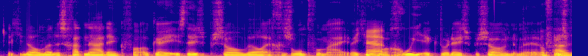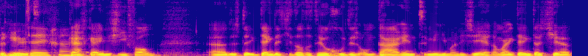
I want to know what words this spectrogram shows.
Dat je dan wel eens gaat nadenken van... Oké, is deze persoon wel echt gezond voor mij? Weet je, Ja. groei ik door deze persoon? Of niet inspireert, tegen. krijg ik er energie van? Uh, dus ik denk dat, je, dat het heel goed is om daarin te minimaliseren. Maar ik denk dat je,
